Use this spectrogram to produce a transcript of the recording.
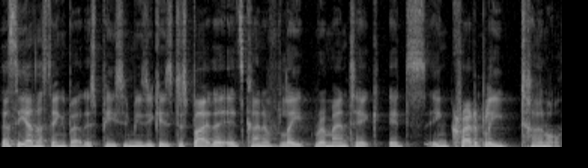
that's the other thing about this piece of music is, despite that it's kind of late romantic, it's incredibly tonal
